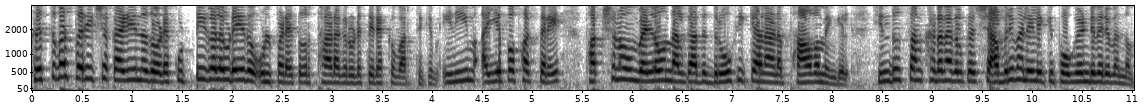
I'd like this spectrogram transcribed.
ക്രിസ്തുമസ് പരീക്ഷ കഴിയുന്നതോടെ കുട്ടികളുടേത് ഉൾപ്പെടെ തീർത്ഥാടകരുടെ തിരക്ക് വർദ്ധിക്കും. ഇനിയും അയ്യപ്പ ഭക്തരെ ഭക്ഷണവും വെള്ളവും നൽകാതെ ദ്രോഹിക്കാനാണ് ഭാവമെങ്കിൽ ഹിന്ദു സംഘടനകൾക്ക് ശബരിമലയിലേക്ക് പോകേണ്ടി വരുമെന്നും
